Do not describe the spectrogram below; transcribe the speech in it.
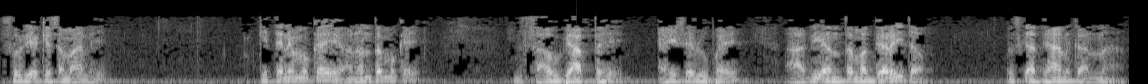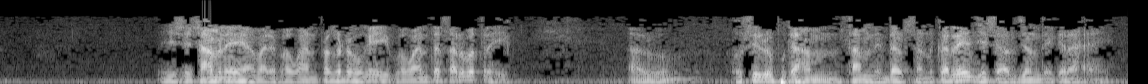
सूर्य के समान है। कितने मुख है? अनंत मुख है। साव व्याप्त है। ऐसे रूप है। आदि अंत मध्य रही तो उसका ध्यान करना। जैसे सामने हमारे भगवान प्रकट हो गए। भगवान तो सर्वत्र है। और उसी रूप का हम सामने दर्शन कर रहे जैसे अर्जुन देख रहा है।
